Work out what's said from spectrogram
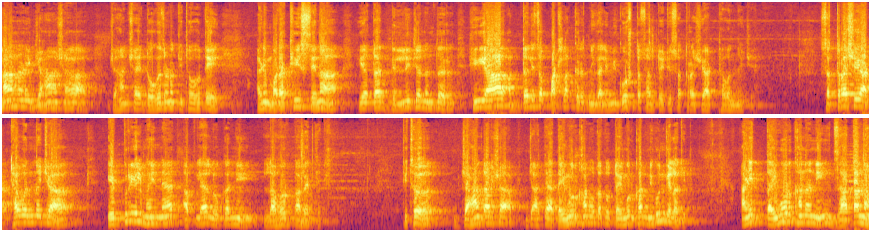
खान आणि जहांशाह जहांशाह दोघंजणं तिथं होते. आणि मराठी सेना ही आता दिल्लीच्या नंतर ही या अब्दालीचा पाठलाग करत निघाली. मी गोष्ट सांगतोय ती सतराशे अठ्ठावन्नची सतराशे अठ्ठावन्नच्या एप्रिल महिन्यात आपल्या लोकांनी लाहोर ताब्यात घेतली. तिथं जहानदारशा ज्या त्या तैमूर खान होता तो तैमूर खान निघून गेला तिथं. आणि तैमूर खानाने जाताना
